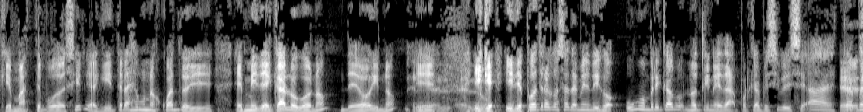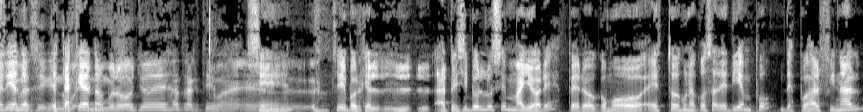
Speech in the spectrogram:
¿qué más te puedo decir? Aquí traje unos cuantos y es mi decálogo, ¿no? De hoy, ¿no? y, que, y después otra cosa también dijo, un hombre calvo no tiene edad, porque al principio dice, ah, estás perdiendo, te estás quedando... El número 8 es atractiva, ¿eh? Sí, sí porque al principio lucen mayores, pero como esto es una cosa de tiempo, después al final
